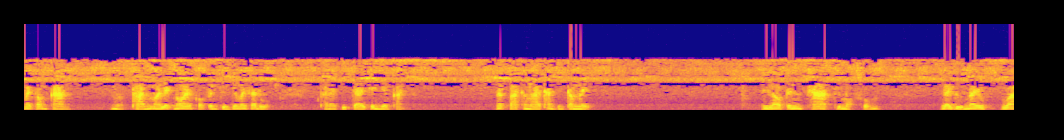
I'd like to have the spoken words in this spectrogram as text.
ไม่ต้องการเมื่อผ่านมาเล็กน้อยก็เป็นสิ่งที่ไม่สะดวกภายในจิตใจเช่นเดียวกันนักปราชญ์ทั้งหลายท่านจึงตำหนิดที่เราเป็นชาติที่เหมาะสม และอยู่ในวา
